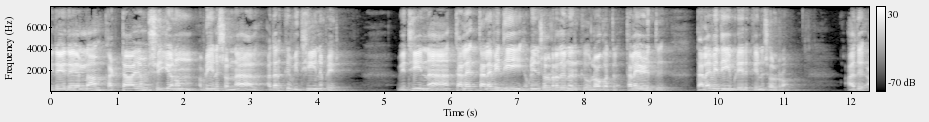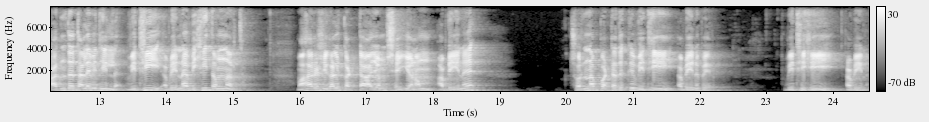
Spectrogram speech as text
இதை இதையெல்லாம் கட்டாயம் செய்யணும் அப்படின்னு சொன்னால் அதற்கு விதின்னு பேர். விதின்னா தலை தலைவிதி அப்படின்னு சொல்கிறதுன்னு இருக்குது லோகத்தில் தலையெழுத்து தலைவிதி இப்படி இருக்குன்னு சொல்கிறோம் அது அந்த தலைவிதி இல்லை. விதி அப்படின்னா விகிதம்னு அர்த்தம். மகர்ஷிகள் கட்டாயம் செய்யணும் அப்படின்னு சொன்னப்பட்டதுக்கு விதி அப்படின்னு பேர். விதிஹி அப்படின்னு.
